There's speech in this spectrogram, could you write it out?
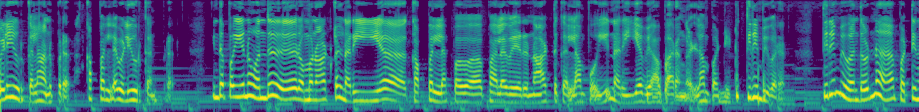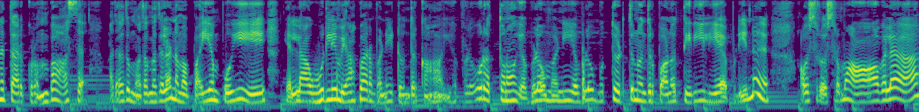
வெளியூருக்கெல்லாம் அனுப்புறார். கப்பலில் வெளியூருக்கு அனுப்புகிறார் இந்த பையனும் வந்து ரொம்ப நாட்கள் நிறைய கப்பலில் ப பலவேறு நாட்டுக்கெல்லாம் போய் நிறைய வியாபாரங்கள்லாம் பண்ணிட்டு திரும்பி வர்றார். திரும்பி வந்தோடனே பட்டினத்தாருக்கு ரொம்ப ஆசை. அதாவது முத முதல்ல நம்ம பையன் போய் எல்லா ஊர்லேயும் வியாபாரம் பண்ணிட்டு வந்திருக்கான். எவ்வளோ ரத்தனம் எவ்வளோ மணி எவ்வளோ முத்து எடுத்துன்னு வந்திருப்பானோ தெரியலையே அப்படின்னு அவசர அவசரமாக ஆவலாக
